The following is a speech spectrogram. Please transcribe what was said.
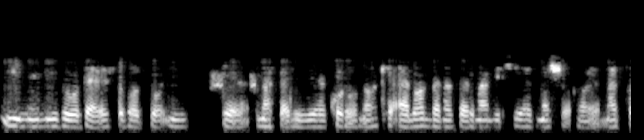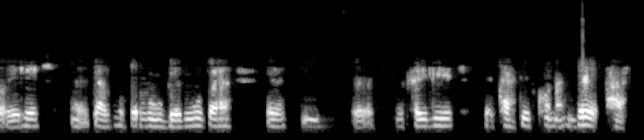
ایمنی رو در ارتباط با این مسئله کرونا که الان به نظر من یکی از مسائل در واقع روبرو و خیلی تهدید کننده هست.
